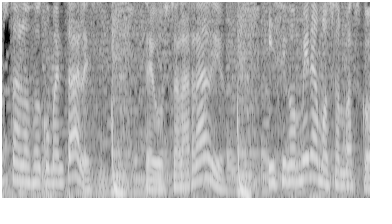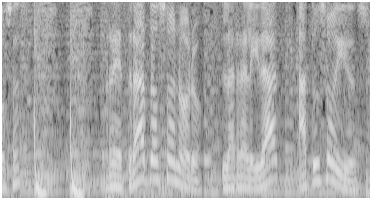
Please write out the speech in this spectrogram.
gustan los documentales? ¿Te gusta la radio? ¿Y si combinamos ambas cosas? Retrato Sonoro, la realidad a tus oídos.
